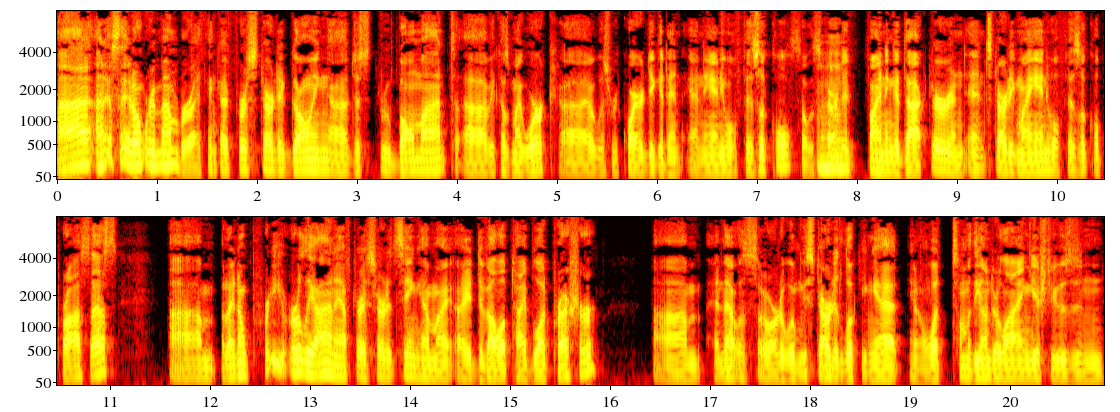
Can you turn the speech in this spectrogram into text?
Uh, honestly, I don't remember. I think I first started going uh, just through Beaumont uh, because my work uh, was required to get an, an, annual physical. So I mm-hmm. started mm-hmm. finding a doctor and, and, starting my annual physical process. Um, but I know pretty early on after I started seeing him, I, I developed high blood pressure. Um, and that was sort of when we started looking at, you know, what some of the underlying issues and,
